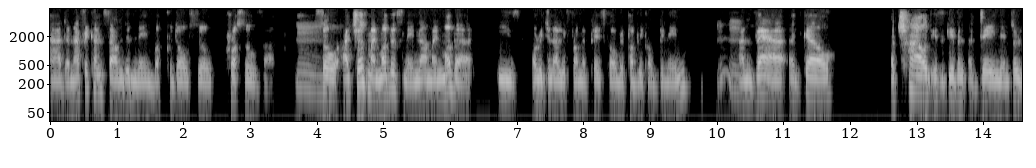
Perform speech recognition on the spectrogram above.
had an African sounding name but could also cross over. Mm. So I chose my mother's name. Now, my mother is originally from a place called Republic of Benin. Mm. And there, a girl, a child is given a day name. So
